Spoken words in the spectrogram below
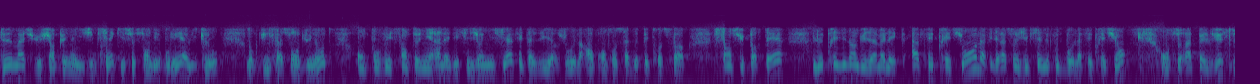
deux matchs du championnat égyptien qui se sont déroulés à huis clos. Donc d'une façon ou d'une autre, on pouvait s'en tenir à la décision initiale, c'est-à-dire jouer la rencontre au stade de Petrosport sans supporters. Le président du Zamalek a fait pression, la Fédération égyptienne de football a fait pression. On se rappelle juste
